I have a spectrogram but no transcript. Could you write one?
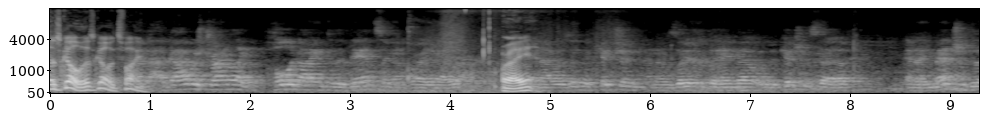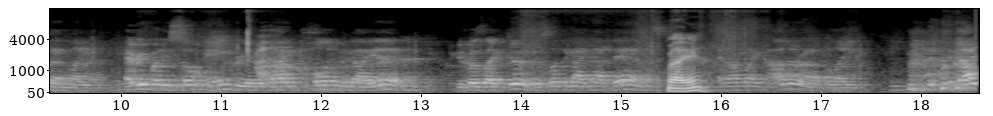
Let's go. Let's go. It's fine. A guy was trying to like pull a guy into the dancing on Friday night. Right. And I was in the kitchen and I was able to hang out with the kitchen staff. And I mentioned to them, like, everybody's so angry at the guy pulling the guy in because, like, dude, just let the guy not dance. Right. And I'm like, other like, the, guy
